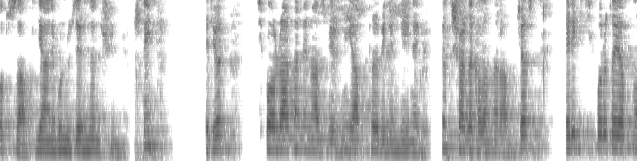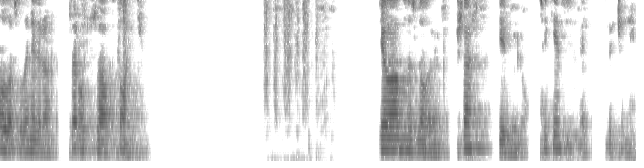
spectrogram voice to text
36. Yani bunun üzerinden düşünmüyoruz değil mi? Diyor? Sporlardan en az birini yaptığı bilindiğine göre. Dışarıda kalanları almayacağız. Her iki sporu da yapma olasılığı nedir arkadaşlar? 36 12. Cevabımız ne olur arkadaşlar? 1 bölü 18. Evet, seçeneği.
